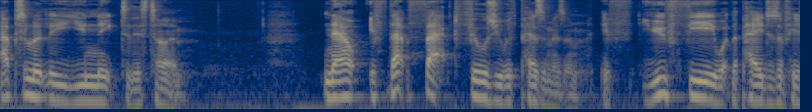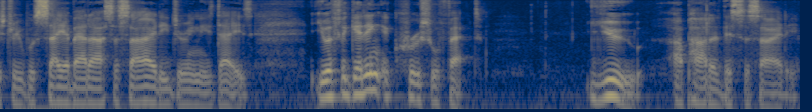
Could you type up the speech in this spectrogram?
absolutely unique to this time. Now, if that fact fills you with pessimism, if you fear what the pages of history will say about our society during these days, you are forgetting a crucial fact. You are part of this society.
